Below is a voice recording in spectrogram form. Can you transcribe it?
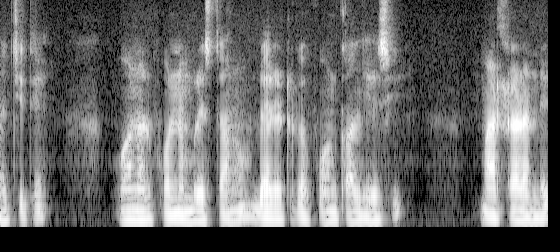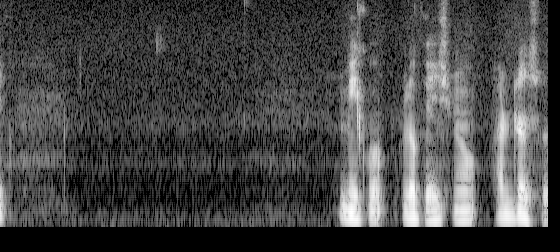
నచ్చితే ఓనర్ ఫోన్ నెంబర్ ఇస్తాను డైరెక్ట్గా ఫోన్ కాల్ చేసి మాట్లాడండి. మీకు location address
